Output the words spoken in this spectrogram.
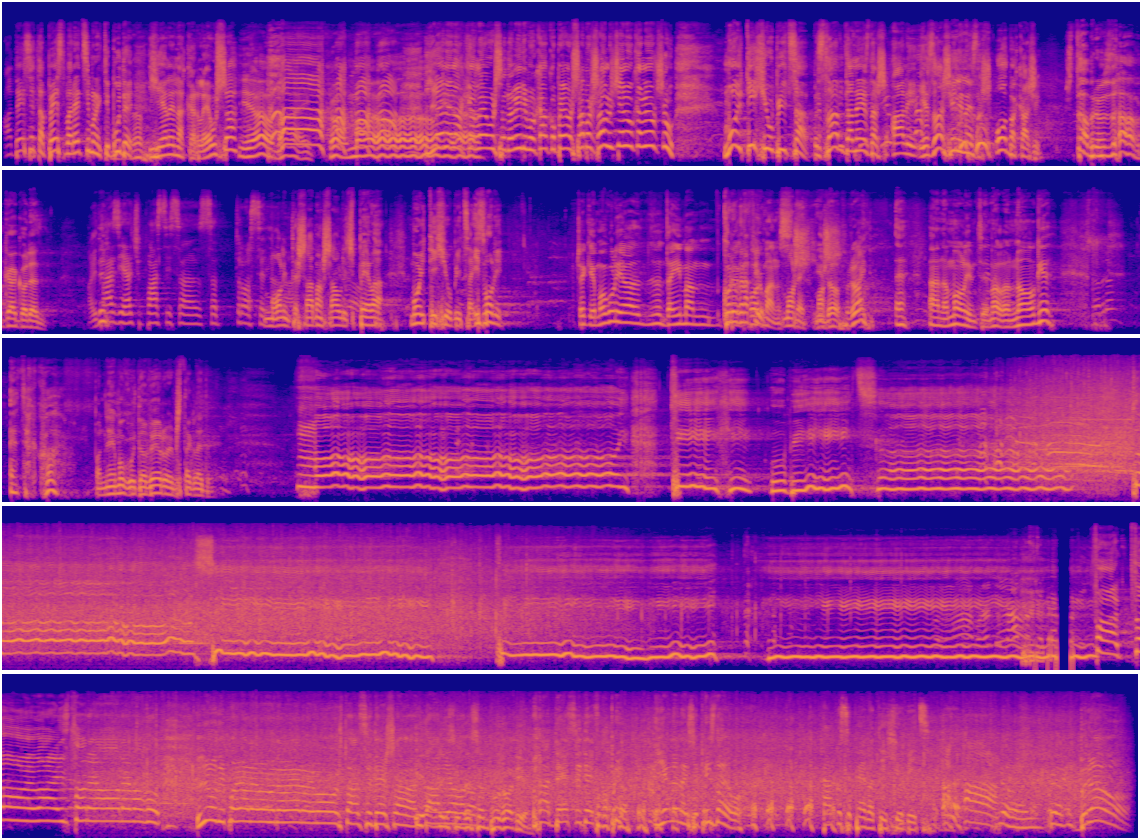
A deseta pesma, recimo, nek ti bude Jelena Karleuša. Ja, majko moja. Jelena Karleuša, da vidimo kako peva Šaban Šaulić Jelenu Karleušu. Moj tihi ubica. Znam da ne znaš, ali je znaš ili ne znaš? Odmah kaži. Šta bre, znam kako ne znam. Ajde. Pazi, ja ću pasti sa, sa troseta. Molim te, Šaban Šaulić peva Moj tihi ubica. Izvoli. Čekaj, mogu li ja da imam Koreografiju? performans Možeš, neki? možeš. Dobro. Ajde. E, Ana, molim te, malo noge. E, tako. Pa ne mogu da verujem šta gledam. Moj tihi ubica To si ti Pa to je majstore, ovo ne mogu. Ljudi, pa ja ne mogu da verujem ovo šta se dešava. Ja mislim ono- da sam pogodio. A, deset, deset. Pri... Jelena, se priznaje ovo? Tako se peva tihi ubica. Bravo!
